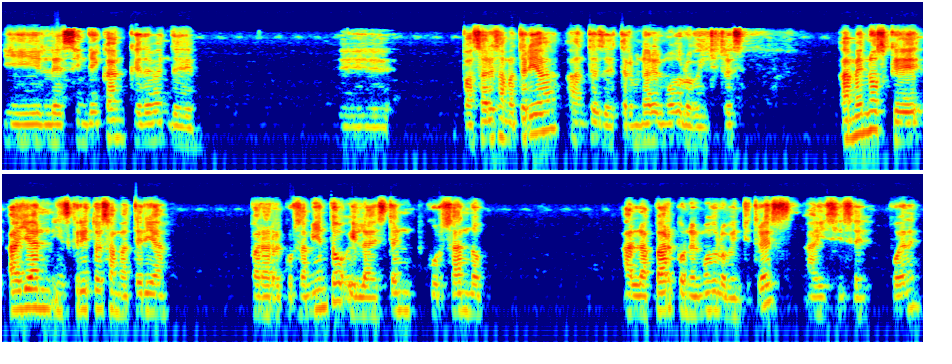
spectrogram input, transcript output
y les indican que deben de pasar esa materia antes de terminar el módulo 23. A menos que hayan inscrito esa materia para recursamiento y la estén cursando a la par con el módulo 23, ahí sí se puede.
